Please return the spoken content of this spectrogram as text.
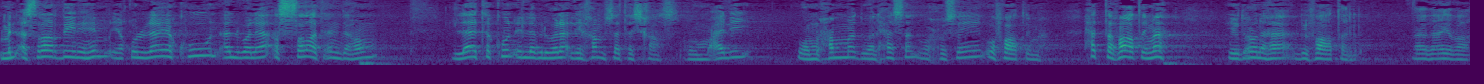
من أسرار دينهم يقول لا يكون الولاء الصلاة عندهم لا تكون إلا بالولاء لخمسة أشخاص هم علي ومحمد والحسن وحسين وفاطمة. حتى فاطمة يدعونها بفاطر. هذا أيضا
